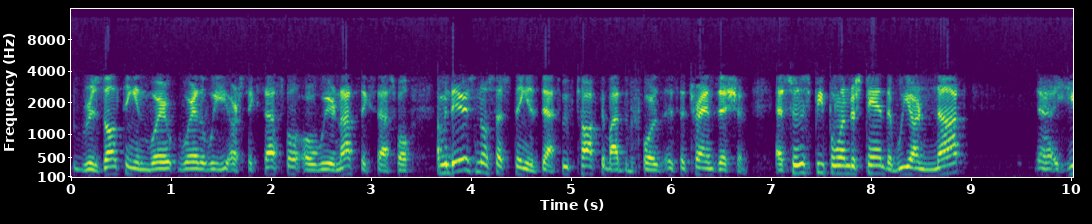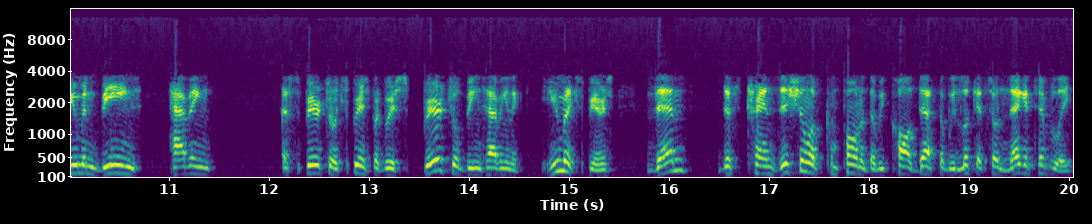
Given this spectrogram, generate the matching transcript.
resulting in where whether we are successful or we are not successful. I mean, there is no such thing as death. We've talked about it before. It's a transition. As soon as people understand that we are not uh, human beings having a spiritual experience, but we're spiritual beings having a human experience, then this transitional component that we call death, that we look at so negatively,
